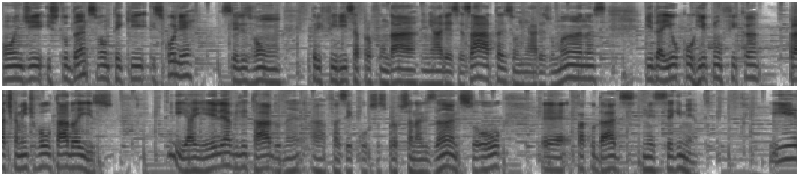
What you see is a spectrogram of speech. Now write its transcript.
onde estudantes vão ter que escolher se eles vão preferir se aprofundar em áreas exatas ou em áreas humanas, e daí o currículo fica praticamente voltado a isso. E aí ele é habilitado né, a fazer cursos profissionalizantes ou é, faculdades nesse segmento e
